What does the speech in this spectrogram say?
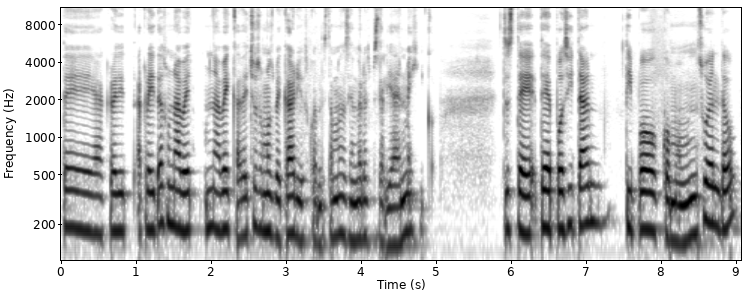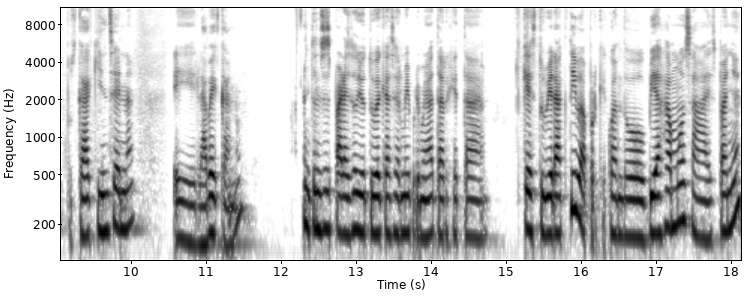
te acreditas una, una beca, de hecho somos becarios cuando estamos haciendo la especialidad en México. Entonces te, depositan tipo como un sueldo, pues cada quincena, eh, la beca, ¿no? Entonces para eso yo tuve que hacer mi primera tarjeta que estuviera activa, porque cuando viajamos a España,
